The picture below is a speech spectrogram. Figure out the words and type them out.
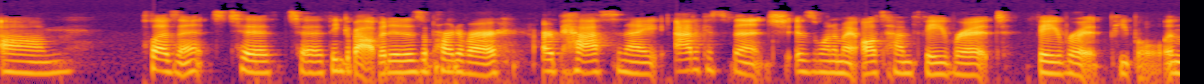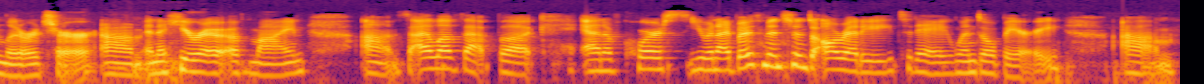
um, pleasant to to think about, but it is a part of our our past. And I Atticus Finch is one of my all time favorite favorite people in literature um, and a hero of mine. Um, so I love that book. And of course, you and I both mentioned already today Wendell Berry. Um,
